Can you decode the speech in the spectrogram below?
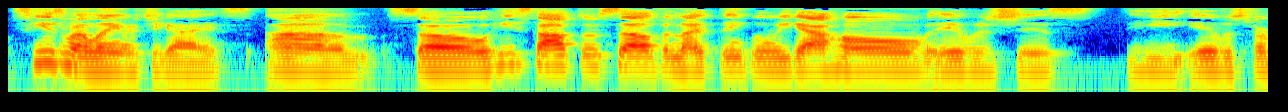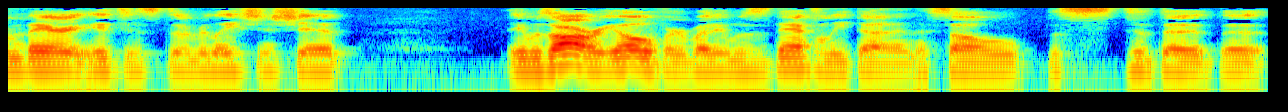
Excuse my language, you guys. Um, so he stopped himself, and I think when we got home, it was just he. It was from there. It's just the relationship. It was already over, but it was definitely done. So the the the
